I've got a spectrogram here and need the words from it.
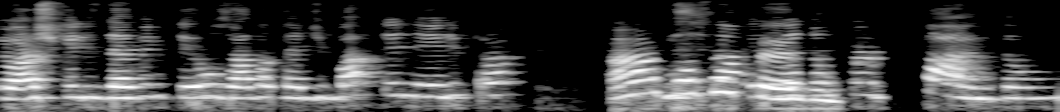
eu acho que eles devem ter usado até de bater nele para Ah, com a não certeza. perguntar. Então,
